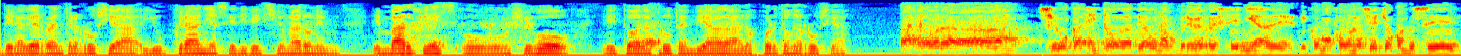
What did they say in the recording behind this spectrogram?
de la guerra entre Rusia y Ucrania se direccionaron en embarques o llegó eh, toda la fruta enviada a los puertos de Rusia? Casi toda. Te hago una breve reseña de, cómo fueron los hechos. Cuando se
